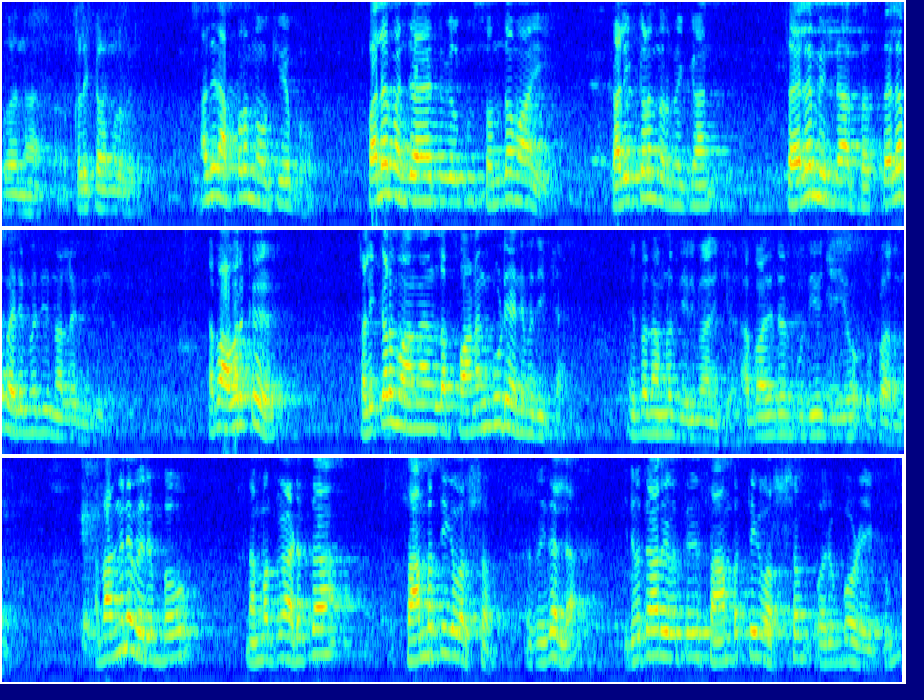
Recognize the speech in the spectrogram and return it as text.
പിന്നെ കളിക്കളങ്ങൾ വരും. അതിനപ്പുറം നോക്കിയപ്പോൾ പല പഞ്ചായത്തുകൾക്കും സ്വന്തമായി കളിക്കളം നിർമ്മിക്കാൻ സ്ഥലമില്ലാത്ത സ്ഥലപരിമിതി നല്ല രീതിയിൽ. അപ്പോൾ അവർക്ക് കളിക്കളം വാങ്ങാനുള്ള പണം കൂടി അനുവദിക്കാൻ ഇപ്പോൾ നമ്മൾ തീരുമാനിക്കുകയാണ്. അപ്പോൾ അതിന്റെ ഒരു പുതിയ ജിയോ ഇപ്പോൾ ഇറങ്ങി. അപ്പോൾ അങ്ങനെ വരുമ്പോൾ നമുക്ക് അടുത്ത സാമ്പത്തിക വർഷം ഇപ്പോൾ ഇതല്ല ഇരുപത്താറ് ഇരുപത്തേഴ് സാമ്പത്തിക വർഷം വരുമ്പോഴേക്കും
